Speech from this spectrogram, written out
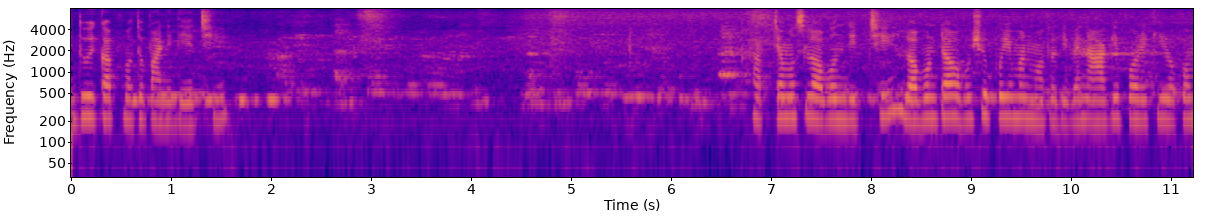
দুই কাপ মতো পানি দিয়েছি। হাফ চামচ লবণ দিচ্ছি। লবণটা অবশ্যই পরিমাণ মতো দিবেন। আগে পরে কীরকম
